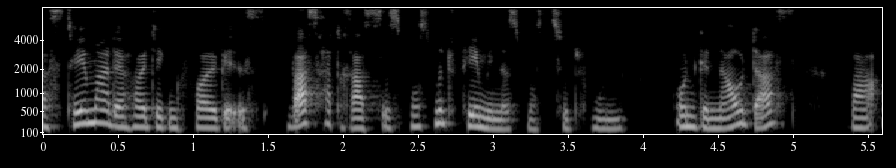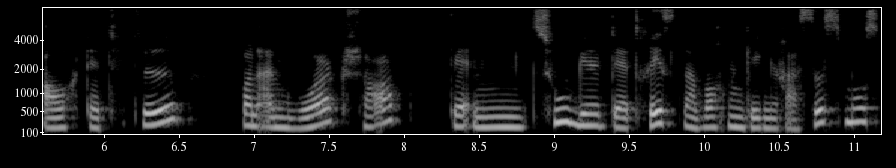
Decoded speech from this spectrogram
Das Thema der heutigen Folge ist, was hat Rassismus mit Feminismus zu tun? Und genau das war auch der Titel von einem Workshop, der im Zuge der Dresdner Wochen gegen Rassismus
